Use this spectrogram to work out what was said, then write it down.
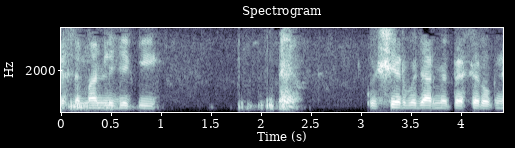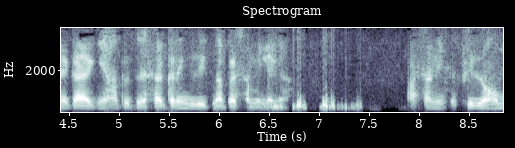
जैसे मान लीजिए कि कोई शेयर बाज़ार में पैसे रोकने का है कि यहाँ पे तो ऐसा करेंगे तो इतना पैसा मिलेगा। आसानी से फिर हम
